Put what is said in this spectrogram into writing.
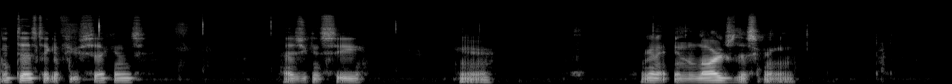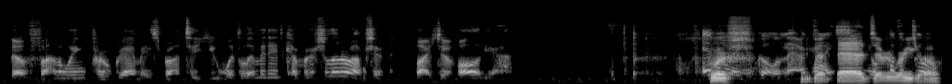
It does take a few seconds, as you can see here. We're going to enlarge the screen. The following program is brought to you with limited commercial interruption by Javalia. Of course, you got ads everywhere you go.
